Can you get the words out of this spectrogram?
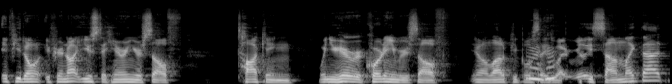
if you don't, if you're not used to hearing yourself talking, when you hear a recording of yourself, you know, a lot of people mm-hmm. say, "Do I really sound like that?"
